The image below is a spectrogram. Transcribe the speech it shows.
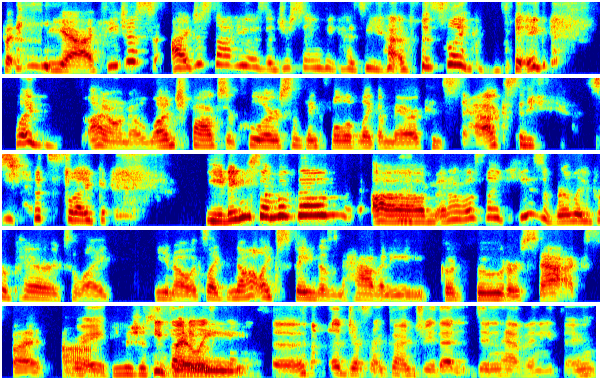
but yeah, he just I just thought he was interesting because he had this like big, like I don't know, lunchbox or cooler or something full of like American snacks, and he was just like eating some of them. Um, and I was like, he's really prepared to like you know, it's like not like Spain doesn't have any good food or snacks, but um, right. he was just he really was a different country that didn't have anything.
